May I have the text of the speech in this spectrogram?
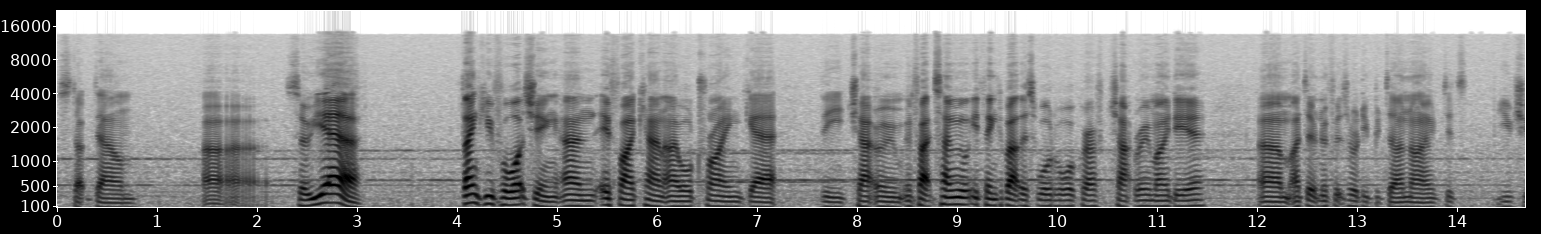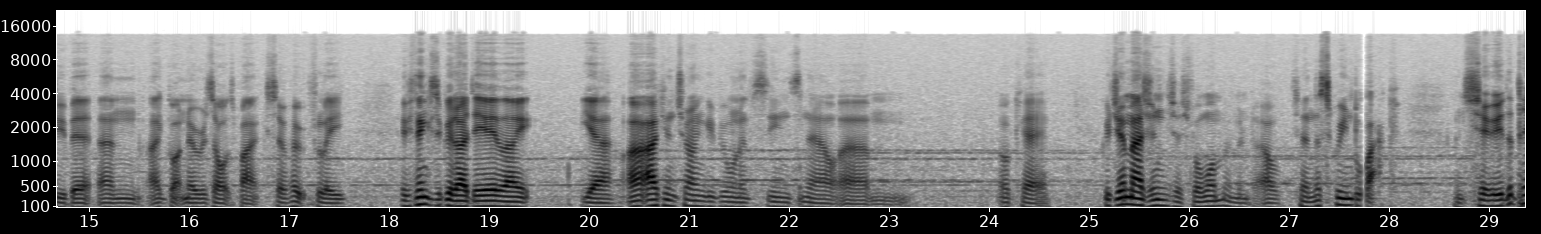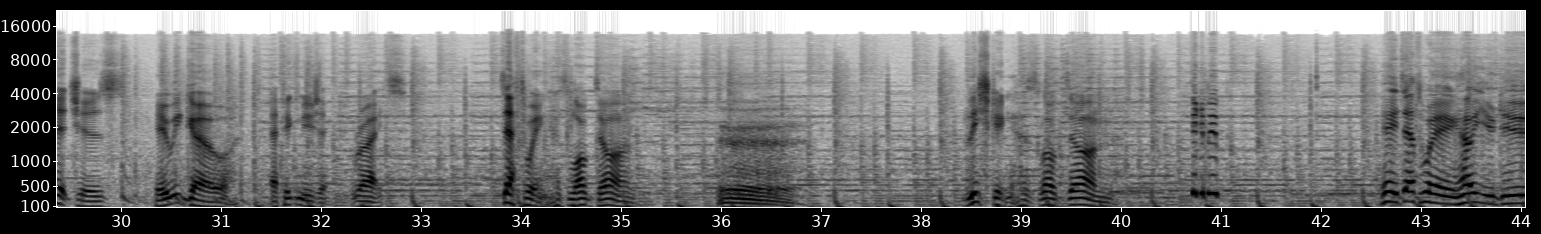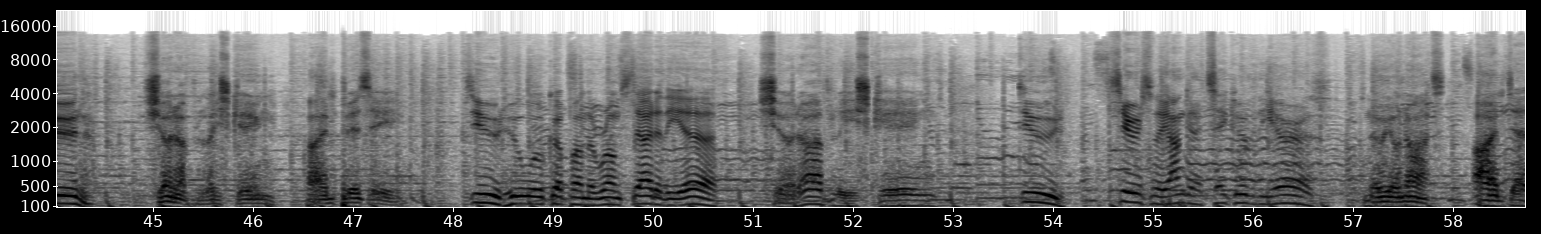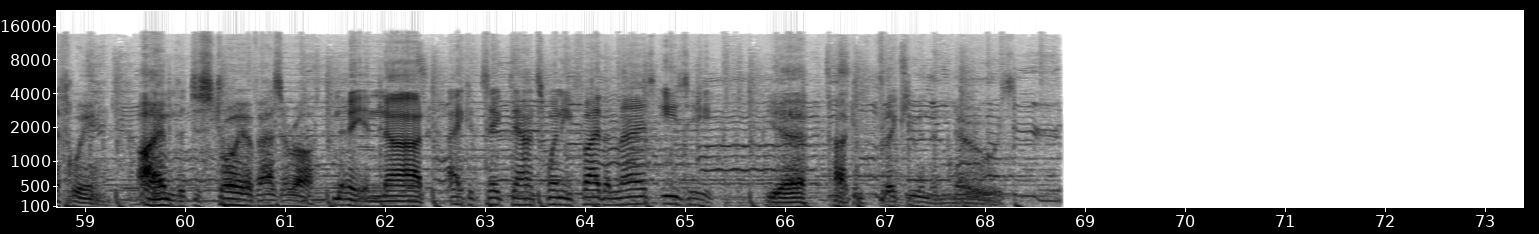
stuck down. Uh, so yeah, thank you for watching, and if I can, I will try and get the chat room. In fact, tell me what you think about this World of Warcraft chat room idea. Um, I don't know if it's already been done. I did YouTube it and I got no results back. So hopefully, if you think it's a good idea, like, yeah, I, I can try and give you one of the scenes now. Um, okay. Could you imagine, just for one moment, I'll turn the screen black and show you the pictures. Here we go. Epic music. Right. Deathwing has logged on. Lich King has logged on. Hey Deathwing, how are you dude? Shut up, Lich King. I'm busy. Dude, who woke up on the wrong side of the earth? Shut up, Lich King. Dude, seriously, I'm gonna take over the earth. No, you're not. I'm Deathwing. I'm the destroyer of Azeroth. No, you're not. I can take down 25 alliance easy. Yeah, I can flick you in the nose.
